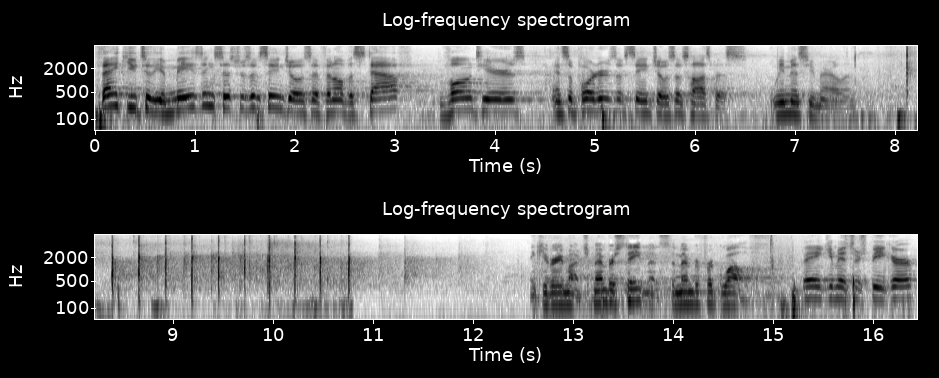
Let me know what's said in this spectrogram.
Thank you to the amazing Sisters of St. Joseph and all the staff, volunteers, and supporters of St. Joseph's Hospice. We miss you, Marilyn. Thank you very much. Member statements. The member for Guelph. Thank you, Mr. Speaker.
